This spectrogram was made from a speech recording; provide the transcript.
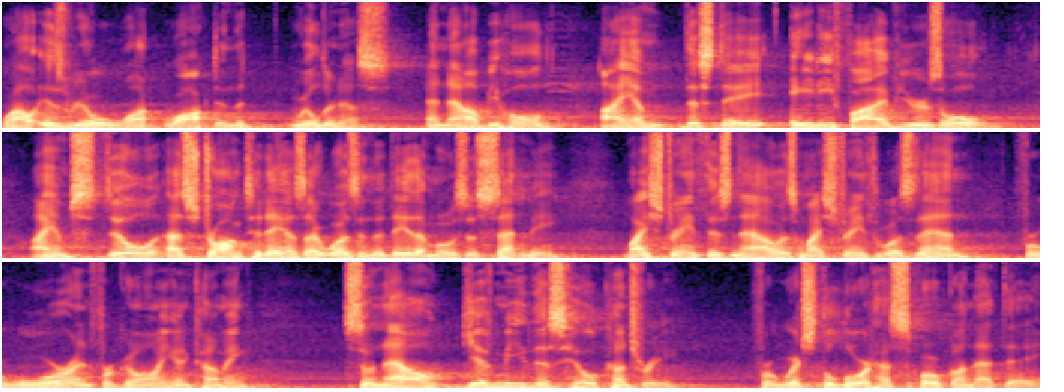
while Israel wa- walked in the wilderness. And now, behold, I am this day 85 years old. I am still as strong today as I was in the day that Moses sent me. My strength is now as my strength was then for war and for going and coming. So now give me this hill country for which the Lord has spoke on that day.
